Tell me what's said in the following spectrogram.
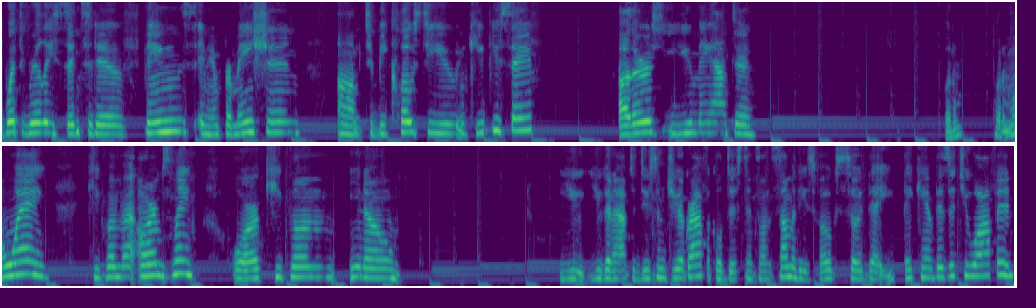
with really sensitive things and information um, to be close to you and keep you safe. Others, you may have to put them put them away, keep them at arm's length, or keep them, you know, you you're to have to do some geographical distance on some of these folks so that they can't visit too often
